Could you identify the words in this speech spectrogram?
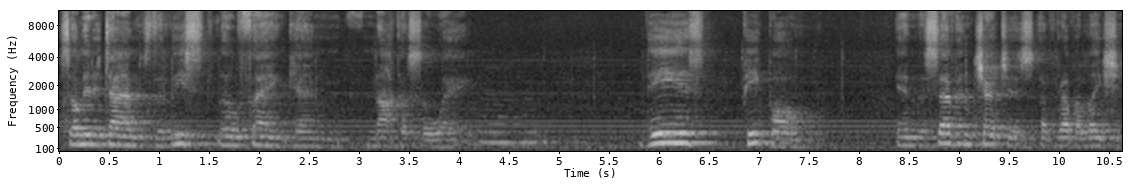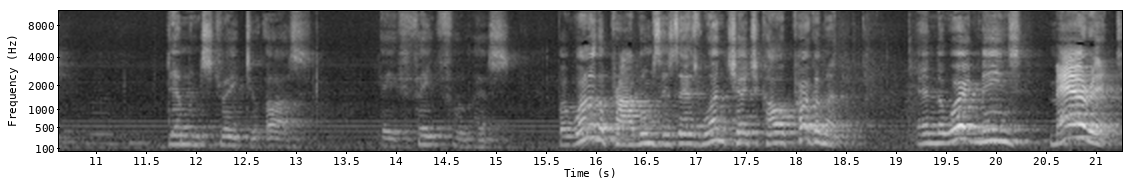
so many times the least little thing can knock us away. These people in the seven churches of Revelation demonstrate to us a faithfulness. But one of the problems is there's one church called Pergamon, and the word means married,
